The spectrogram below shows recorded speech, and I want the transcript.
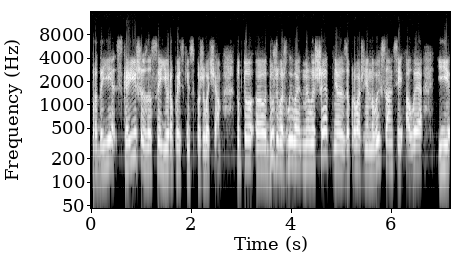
продає скоріше за все європейським споживачам. Тобто е, дуже важливо не лише е, запровадження нових санкцій, але і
